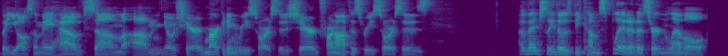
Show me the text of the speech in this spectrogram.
But you also may have some um, you know shared marketing resources, shared front office resources. Eventually, those become split at a certain level.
